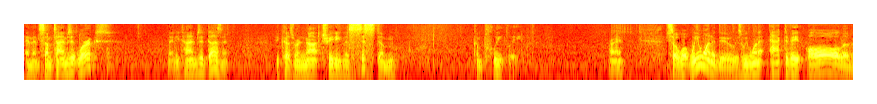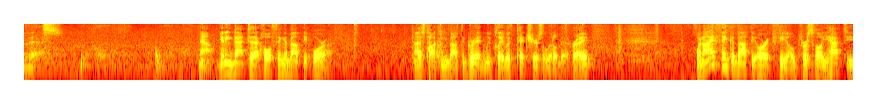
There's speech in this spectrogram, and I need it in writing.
and then sometimes it works, many times it doesn't, because we're not treating the system completely. Right? So what we want to do is we want to activate all of this. Now, getting back to that whole thing about the aura. I was talking about the grid. We played with pictures a little bit, right? When I think about the auric field, first of all, you have to,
